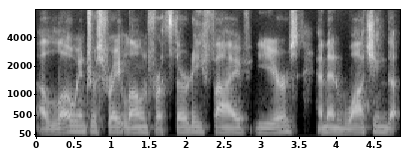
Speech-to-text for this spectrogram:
a low interest rate loan for 35 years and then watching the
